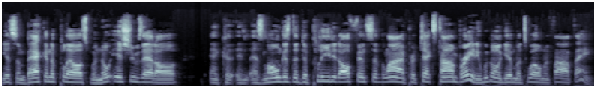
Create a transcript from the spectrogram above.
gets them back in the playoffs with no issues at all. And as long as the depleted offensive line protects Tom Brady, we're gonna give him a 12 and 5 thing.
